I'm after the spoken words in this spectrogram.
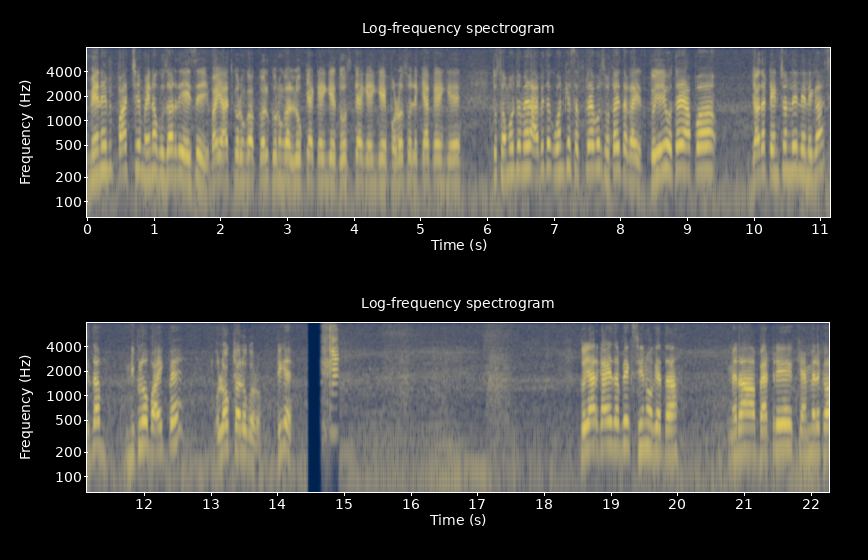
मैंने भी पाँच छः महीना गुजार दिया ऐसे ही। भाई, आज करूँगा, कल करूँगा, लोग क्या कहेंगे, दोस्त क्या कहेंगे, पड़ोस वाले क्या कहेंगे? तो समझ लो मेरा अभी तक वन के सब्सक्राइबर्स होता ही था गाइस तो यही होता है, आप ज़्यादा टेंशन नहीं लेने का। सीधा निकलो बाइक पे लॉक चालू करो, ठीक है? तो यार गाइस अभी एक सीन हो गया था। मेरा बैटरी कैमरे का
